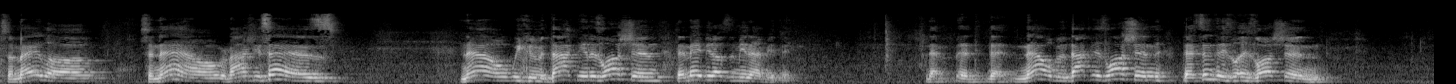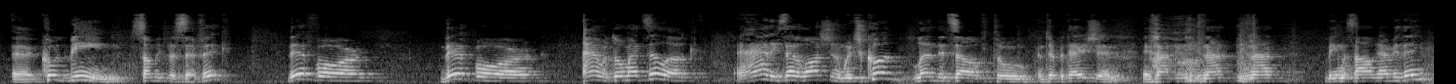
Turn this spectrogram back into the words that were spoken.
so Mela, so now Rav Ashi says now we can medact in his lashon that maybe doesn't mean everything. That, that, that now in his lashon that since his, his lashon uh, could mean something specific, therefore, therefore, and we're talking about silk. And he said a lashon which could lend itself to interpretation. He's not, he's not, he's not being masal and everything.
